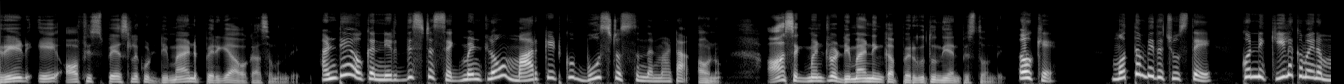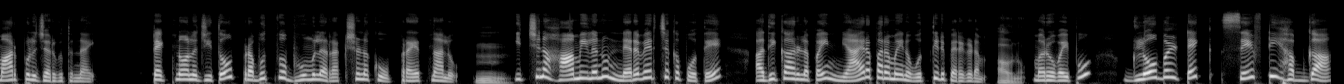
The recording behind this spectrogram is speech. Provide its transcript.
grade A office స్పేస్లకు డిమాండ్ పెరిగే అవకాశం ఉంది. అంటే ఒక నిర్దిష్ట సెగ్మెంట్లో మార్కెట్కు బూస్ట్ వస్తుందన్నమాట. అవును. ఆ సెగ్మెంట్లో డిమాండ్ ఇంకా పెరుగుతుంది అనిపిస్తోంది. ఓకే. మొత్తం మీద చూస్తే కొన్ని కీలకమైన మార్పులు జరుగుతున్నాయి. టెక్నాలజీతో ప్రభుత్వ భూముల రక్షణకు ప్రయత్నాలు. ఇచ్చిన హామీలను నెరవేర్చకపోతే అధికారులపై న్యాయపరమైన ఒత్తిడి పెరగడం. అవును. మరోవైపు గ్లోబల్ టెక్ సేఫ్టీ హబ్గా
